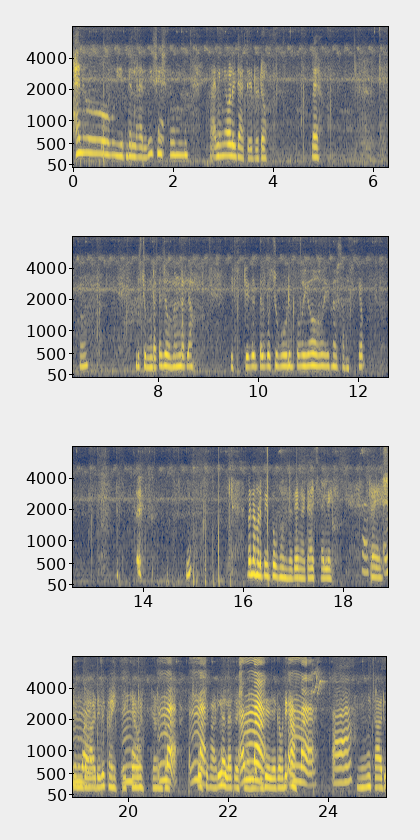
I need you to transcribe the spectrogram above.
ഹലോ എന്തെല്ലാവരും വിശേഷം? ഞാനിങ്ങനെ അവൾ ടാറ്റ കേട്ടോ. അല്ലേ. എന്റെ ചുണ്ടൊക്കെ ചോന്നുണ്ടല്ലോ ഗിഫ്റ്റ് കിട്ട് കുറച്ച് കൂടി പോയോ എന്നൊരു സംശയം. അപ്പം നമ്മളിപ്പോൾ ഇപ്പോൾ പോകുന്നത് എങ്ങോട്ടാ വെച്ചാലേ? റേഷൻ കാർഡിൽ കൈപ്പിക്കാൻ വേണ്ടിയിട്ടാണ് റേഷൻ കാർഡിലല്ല റേഷൻ കാർഡിൽ ശരിയാക്കാൻ വേണ്ടി. ആ. ചാരു.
